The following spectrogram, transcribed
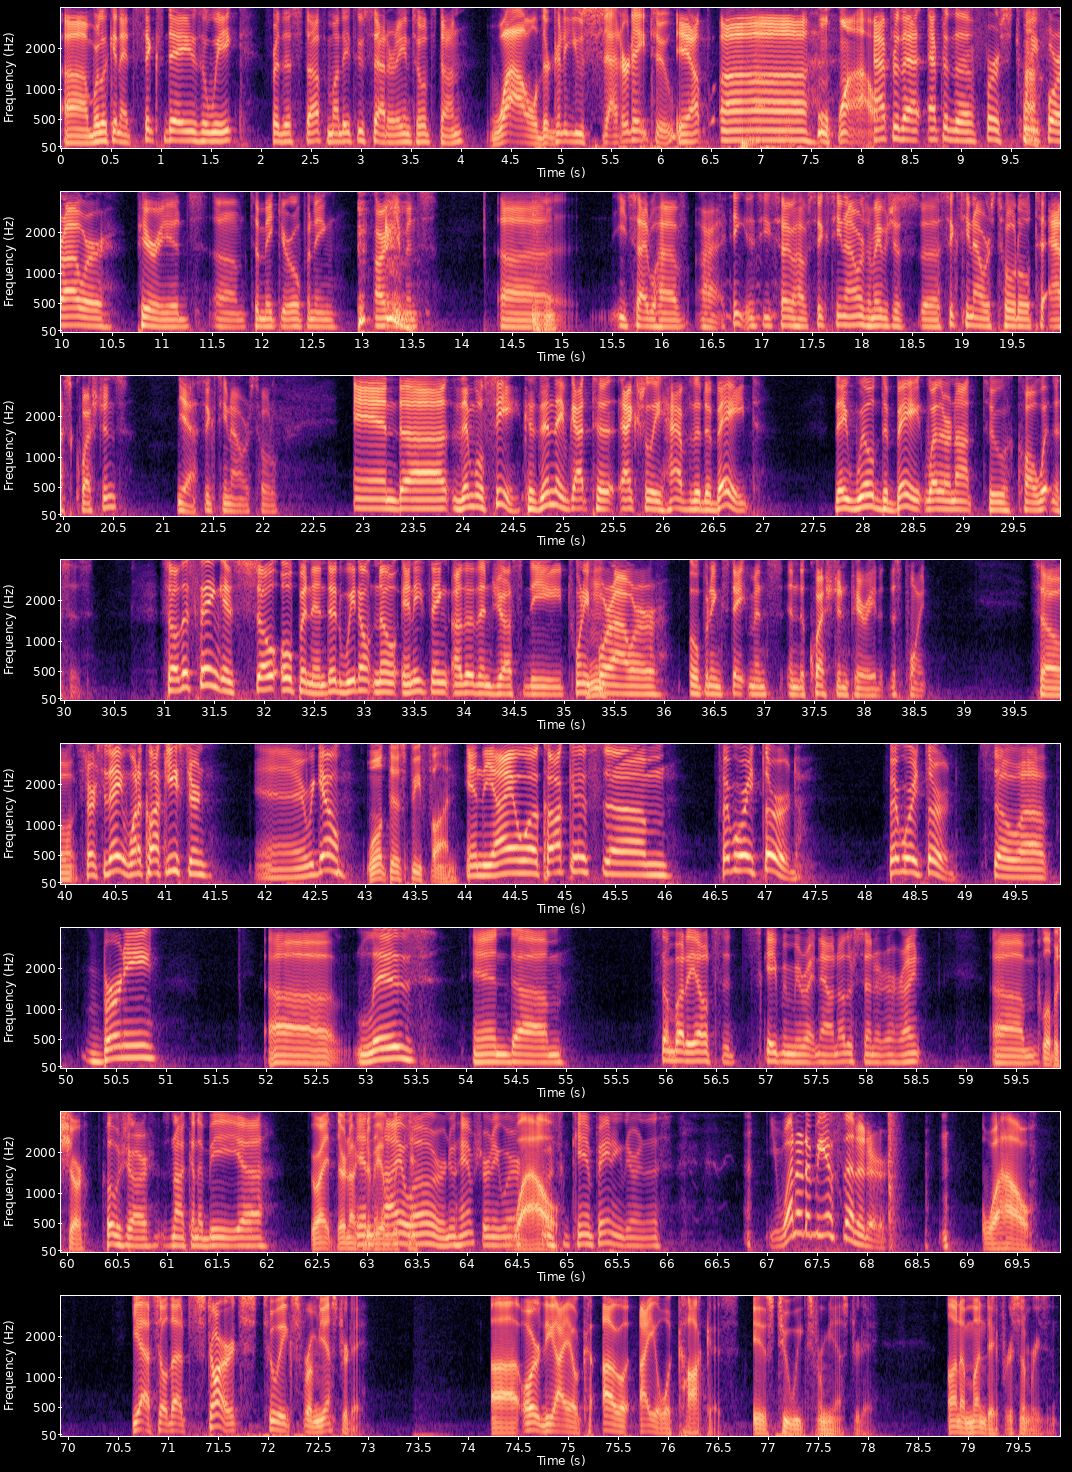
Um, we're looking at six days a week for this stuff, Monday through Saturday until it's done. Wow, they're going to use Saturday too. Yep. Uh, Wow. after that, after the first 24 hour periods um, to make your opening arguments, uh, each side will have, all right, I think each side will have 16 hours, or maybe it's just uh, 16 hours total to ask questions. Yeah, 16 hours total. And uh, then we'll see, because then they've got to actually have the debate. They will debate whether or not to call witnesses. So this thing is so open ended. We don't know anything other than just the 24 hour opening statements in the question period at this point. So it starts today, 1 o'clock Eastern. There we go. Won't this be fun? In the Iowa caucus, um, February 3rd. February 3rd. So uh, Bernie, uh, Liz, and um, somebody else that's escaping me right now, another senator, right? Um, Klobuchar. Klobuchar is not going to be uh, Right? They're not going to in be able Iowa to. or New Hampshire anywhere. Wow. Doing some campaigning during this. you wanted to be a senator. Wow. Yeah, so that starts two weeks from yesterday. Uh, or the Iowa, Iowa, caucus is two weeks from yesterday on a Monday for some reason.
